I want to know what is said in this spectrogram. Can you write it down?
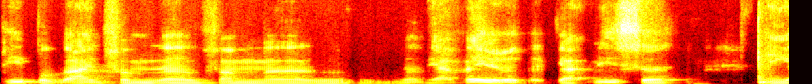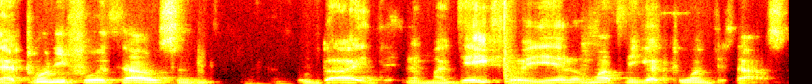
people died from the from the, the Avera that got Nisa, and you got 24,000 who died in a you add them up and you got 200,000.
